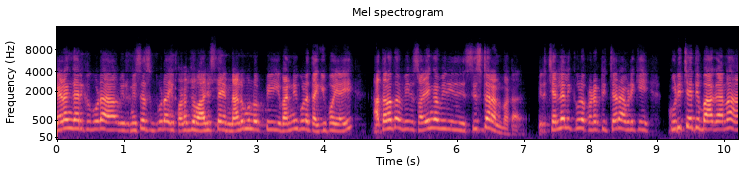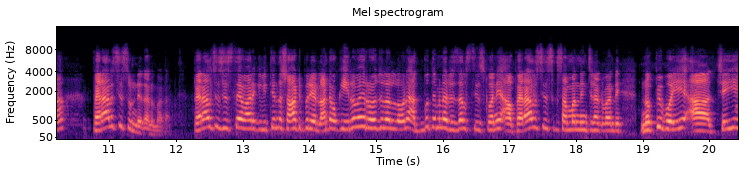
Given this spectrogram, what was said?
మేడం గారికి కూడా వీరి మిస్సెస్ కూడా ఈ ప్రొడక్ట్ వాడిస్తే నడుము నొప్పి ఇవన్నీ కూడా తగ్గిపోయాయి. ఆ తర్వాత వీరి స్వయంగా వీరి సిస్టర్ అన్నమాట. వీరి చెల్లెలకి కూడా ప్రొడక్ట్ ఇచ్చారు. ఆవిడకి కుడి చేతి బాగాన పెరాలసిస్ ఉండేదన్నమాట. పెరాలసిస్ ఇస్తే వారికి విత్ ఇన్ ద షార్ట్ పీరియడ్లో అంటే ఒక ఇరవై రోజులలోనే అద్భుతమైన రిజల్ట్స్ తీసుకొని ఆ పెరాలసిస్కి సంబంధించినటువంటి నొప్పి పోయి ఆ చెయ్యి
